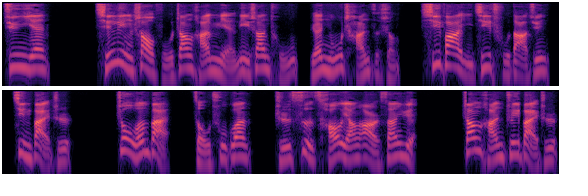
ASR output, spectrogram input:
军焉。秦令少府章邯免立山徒人奴产子生，西发以击楚大军，尽败之。周文败，走出关，止赐曹阳二三月。章邯追败之，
